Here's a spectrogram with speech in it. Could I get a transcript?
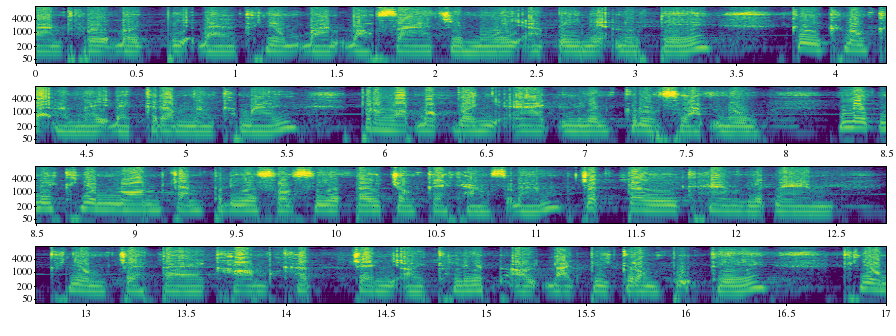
បានធ្វើដូចពាក្យដែលខ្ញុំបានដោះសារជាមួយអាពីរអ្នកនោះទេគឺក្នុងករណីដែលក្រឹមនឹងខ្មៅត្រឡប់មកវិញអាចមានគ្រោះស្លាប់នោះលើកនេះខ្ញុំនាំចន្ទ្រាសរសៀទៅចុងកេះខាងស្ដាំចិត្តទៅខាងវៀតណាមខ្ញុំចេះតែខំខិតចេញឲ្យឃ្លាតឲ្យដាច់ពីក្រុមពួកគេខ្ញុំ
